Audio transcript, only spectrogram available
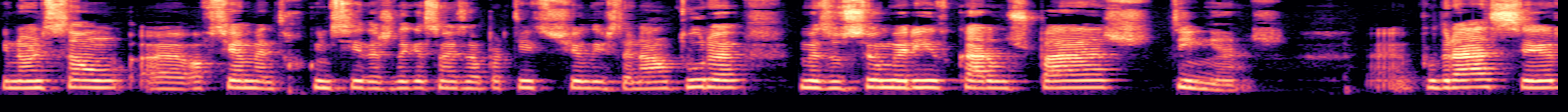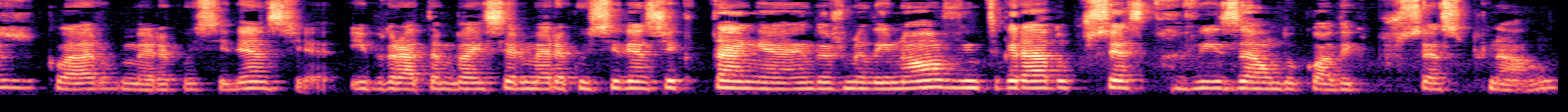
E não lhe são uh, oficialmente reconhecidas ligações ao Partido Socialista na altura, mas o seu marido, Carlos Paz, tinha. Uh, poderá ser, claro, mera coincidência, e poderá também ser mera coincidência que tenha, em 2009, integrado o processo de revisão do Código de Processo Penal,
